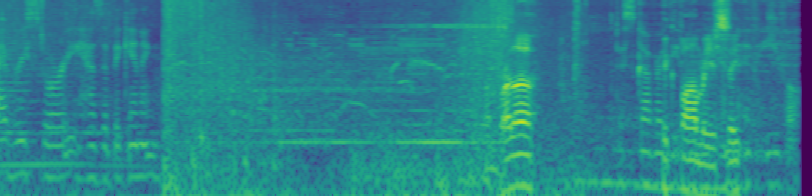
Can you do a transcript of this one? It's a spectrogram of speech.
Every story has a beginning. Umbrella. Discover Big the Pharma, you see. of evil.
